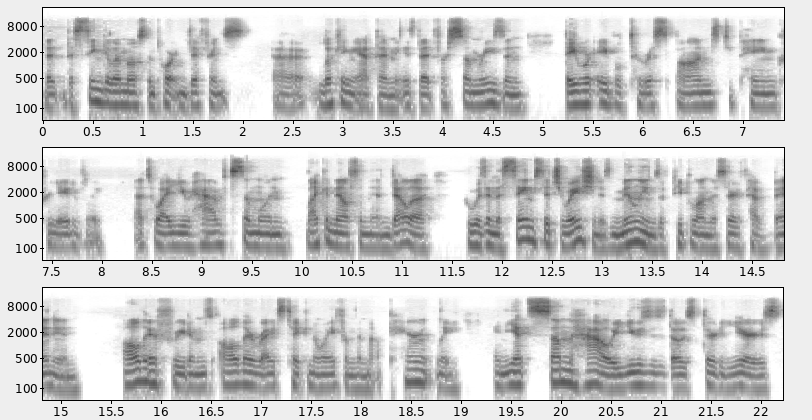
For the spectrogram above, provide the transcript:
the, the singular most important difference uh, looking at them is that for some reason, they were able to respond to pain creatively. That's why you have someone like a Nelson Mandela who was in the same situation as millions of people on this earth have been in, all their freedoms, all their rights taken away from them, apparently, and yet somehow uses those 30 years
